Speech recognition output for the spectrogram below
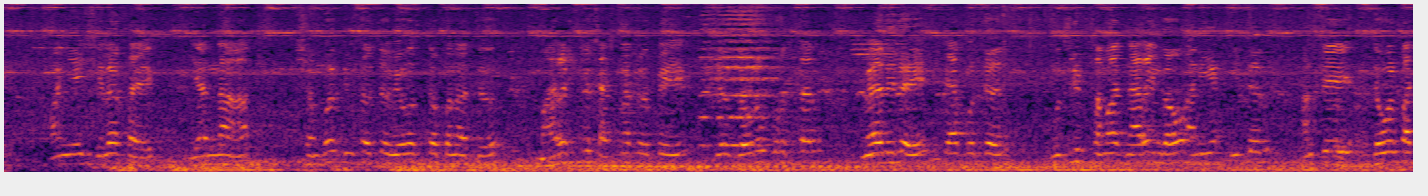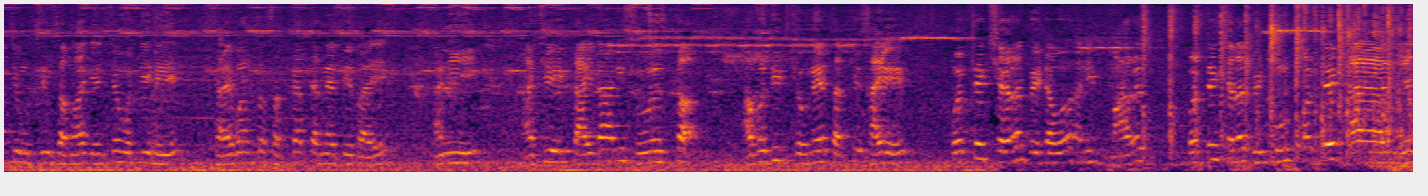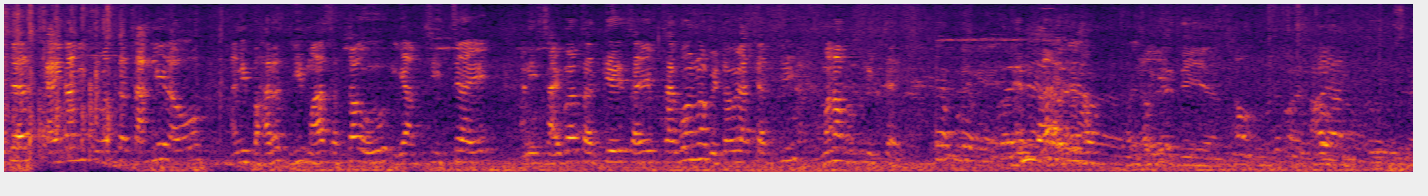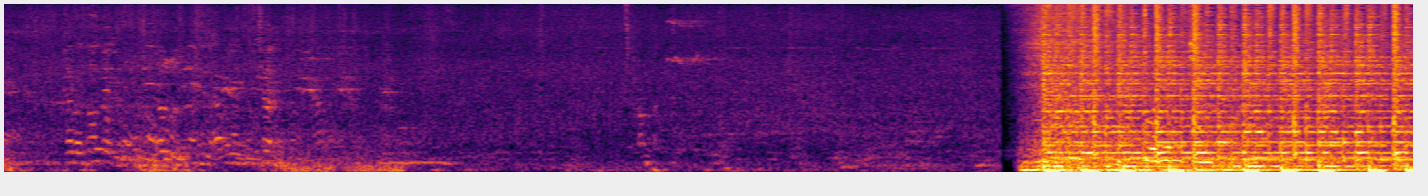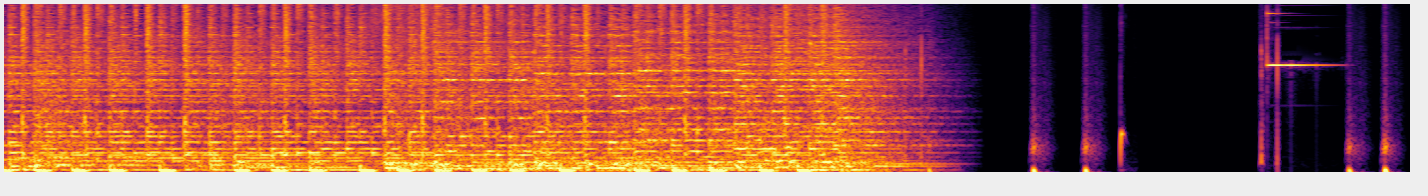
आणि शिला साहेब यांना शंभर दिवसाचं व्यवस्थापनाचं महाराष्ट्र शासनातर्फे जे गौरव पुरस्कार मिळालेलं आहे त्याबद्दल मुस्लिम समाज नारायणगाव आणि इतर आमचे जवळपासचे मुस्लिम समाज यांच्या वतीने साहेबांचा सत्कार करण्यात येत आहे. आणि असे कायदा आणि सुव्यवस्था अबाधित ठेवण्यासारखे साहेब प्रत्येक शहरात भेटावं आणि महाराष्ट्र प्रत्येक शहरात भेटून प्रत्येक अं, याच्यात कायदा आणि सुव्यवस्था चांगली राहावं आणि भारत ही महासत्ता हो ही आमची इच्छा आहे. आणि साहेबासारखे साहेब सर्वांना भेटावे अशी आमची मनापासून इच्छा आहे.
